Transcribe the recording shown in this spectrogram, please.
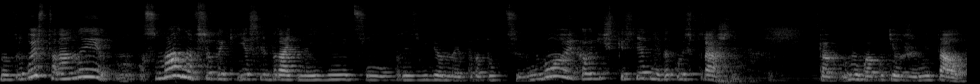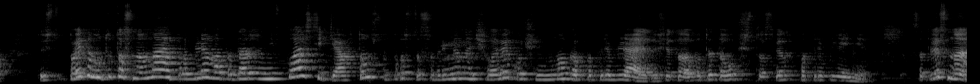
но с другой стороны, суммарно все-таки, если брать на единицу произведенной продукции, у него экологический след не такой страшный, как, ну, как у тех же металлов. То есть, поэтому тут основная проблема-то даже не в пластике, а в том, что просто современный человек очень много потребляет. То есть это вот это общество сверхпотребления. Соответственно,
